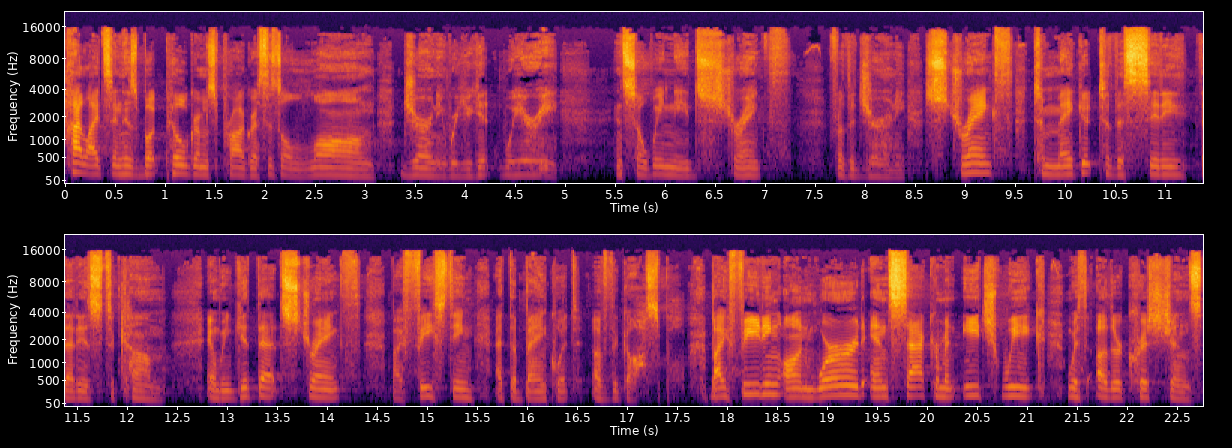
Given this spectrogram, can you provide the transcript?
highlights in his book, Pilgrim's Progress. It's a long journey where you get weary. And so we need strength for the journey, strength to make it to the city that is to come. And we get that strength by feasting at the banquet of the gospel, by feeding on word and sacrament each week with other Christians,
